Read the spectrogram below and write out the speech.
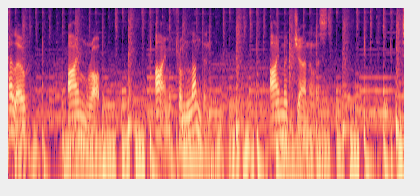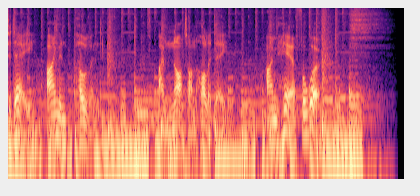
Hello, I'm Rob. I'm from London. I'm a journalist. Today, I'm in Poland. I'm not on holiday. I'm here for work.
